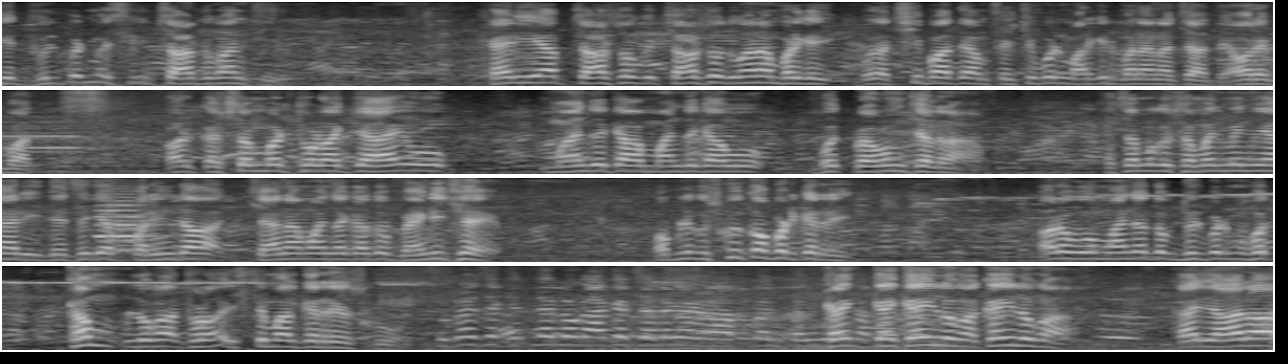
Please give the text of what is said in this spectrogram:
ये धूलपेट में सिर्फ़ चार दुकान थी। खैर, ये अब 400 के 400 दुकान बढ़ गई। बहुत अच्छी बात है, हम फेस्टिवल मार्केट बनाना चाहते हैं। और एक बात, और कस्टमर थोड़ा क्या है, वो मांझे का मांझे का वो बहुत प्रॉब्लम चल रहा। कस्टमर को समझ में नहीं आ रही। जैसे कि परिंदा, चाइना मांझा का तो बैंडिज है। पब्लिक उसको कॉपरेट कर रही। और वो मांझा तो धुलपेट में बहुत कम लोग थोड़ा इस्तेमाल कर रहे हैं उसको। सुबह से कितने लोग आके चले गए आपका कई लोग कई लोग खाली आ रहा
